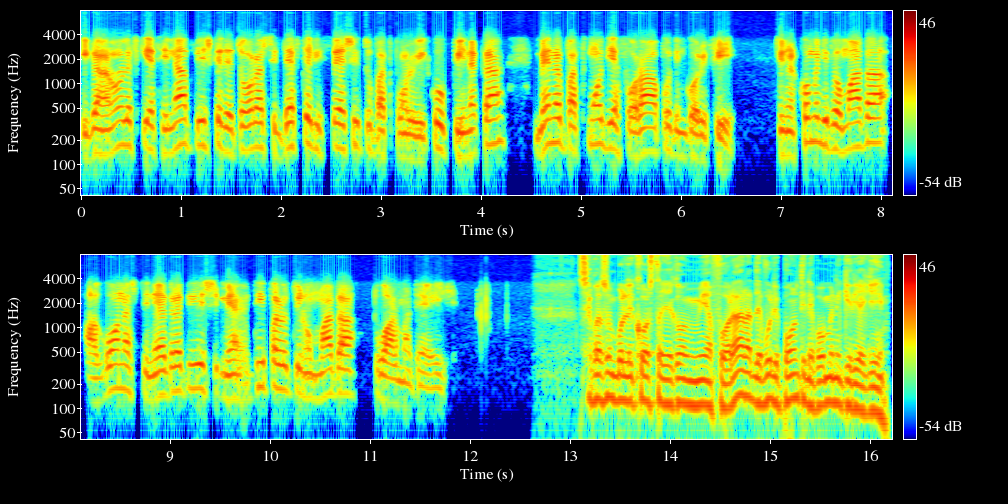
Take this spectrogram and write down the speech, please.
Η Γανανόλευκη Αθηνά βρίσκεται τώρα στη δεύτερη θέση του βαθμολογικού πίνακα με ένα βαθμό διαφορά από την κορυφή. Την ερχόμενη εβδομάδα αγώνα στην έδρα της με αντίπαλο την ομάδα του Armadale. Σε ευχαριστούμε πολύ Κώστα για ακόμη μια φορά. Ραντεβού λοιπόν την επόμενη Κυριακή.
